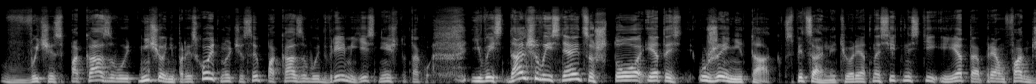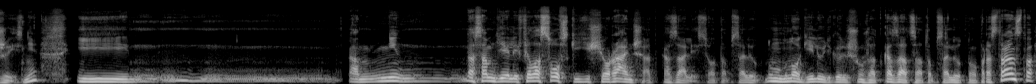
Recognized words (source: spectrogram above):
вычис показывают, ничего не происходит, но часы показывают время, есть нечто такое. И вы... дальше выясняется, что это уже не так в специальной теории относительности, и это прям факт жизни. И там не, на самом деле философски еще раньше отказались от абсолютно. Ну, многие люди говорят, что нужно отказаться от абсолютного пространства,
